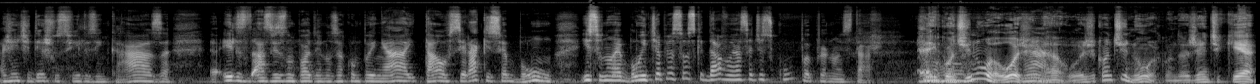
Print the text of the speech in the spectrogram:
a gente deixa os filhos em casa, eh, eles às vezes não podem nos acompanhar e tal. Será que isso é bom? Isso não é bom? E tinha pessoas que davam essa desculpa para não estar. É, e continua hoje, É. né? Hoje continua. Quando a gente quer,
